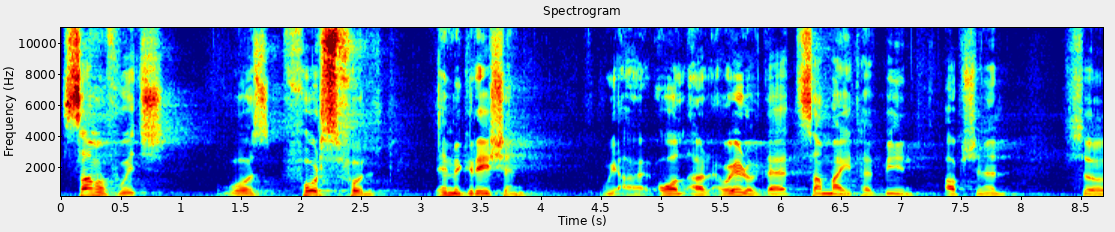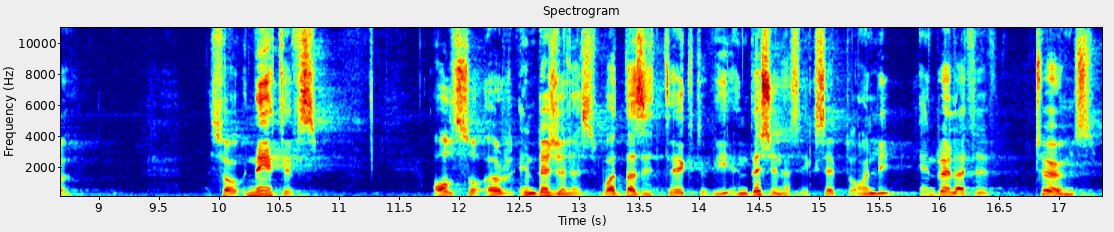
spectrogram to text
some of which was forceful immigration. We are, all are aware of that. Some might have been optional. So, so natives also are indigenous. What does it take to be indigenous, except only in relative terms?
